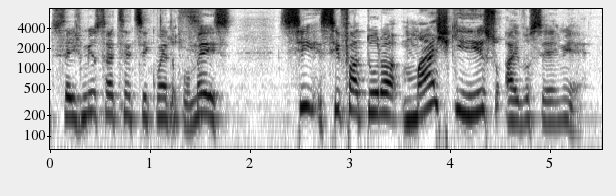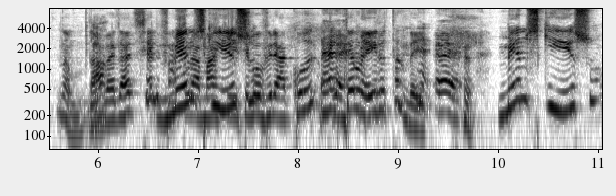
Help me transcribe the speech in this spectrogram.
6.750 por mês. Se, se fatura mais que isso, aí você é ME. Não, tá? na verdade, se ele faturar menos mais que isso, eu vou virar cuteleiro é, também. É, menos que isso,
